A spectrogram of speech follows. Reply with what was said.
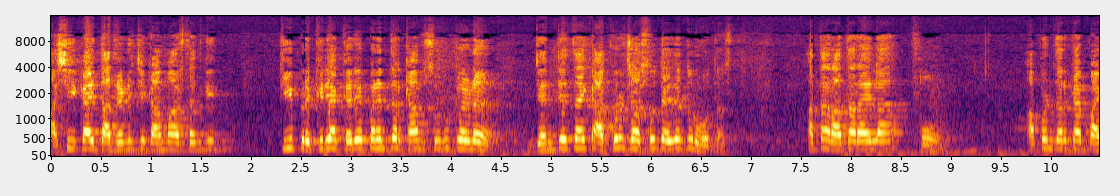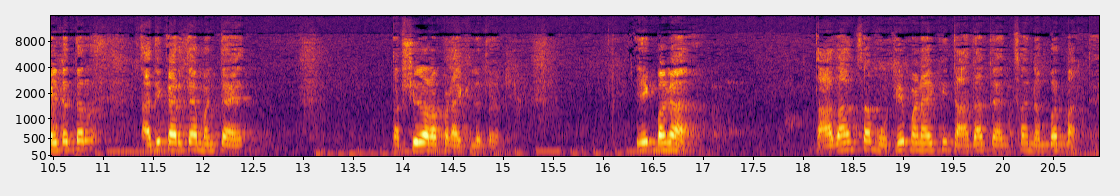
अशी काही तातडीची कामं असतात की ती प्रक्रिया करेपर्यंत काम सुरू करणं जनतेचा एक आक्रोश असतो त्याच्यातून होत असतं. आता राहता राहिला फोन आपण जर काय पाहिलं तर अधिकारी त्या म्हणतायत तपशीलवार आपण ऐकलं तर. एक बघा दादांचा मोठेपणा आहे की दादा त्यांचा नंबर मागतायत.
